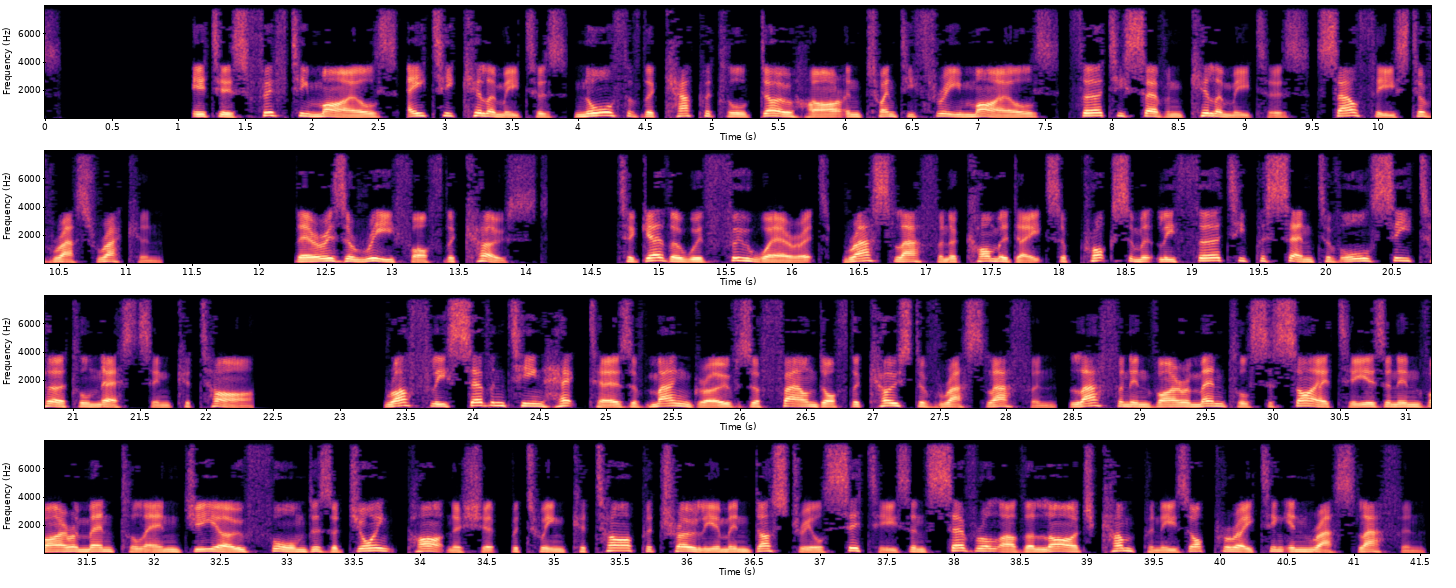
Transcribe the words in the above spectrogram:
It is 50 miles 80 kilometers north of the capital Doha and 23 miles 37 kilometers southeast of Ras Rakan. There is a reef off the coast. Together with Fuwairat, Ras Laffan accommodates approximately 30% of all sea turtle nests in Qatar. Roughly 17 hectares of mangroves are found off the coast of Ras Laffan. Laffan Environmental Society is an environmental NGO formed as a joint partnership between Qatar Petroleum Industrial Cities and several other large companies operating in Ras Laffan.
